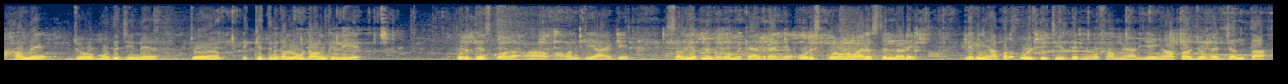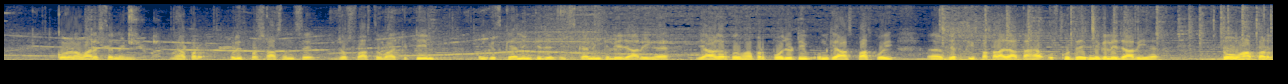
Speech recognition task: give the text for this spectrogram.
हमें जो मोदी जी ने जो इक्कीस दिन का लॉकडाउन के लिए पूरे देश को आह्वान किया है कि सभी अपने घरों में कैद रहे और इस कोरोना वायरस से लड़े। लेकिन यहाँ पर उल्टी चीज़ देखने को सामने आ रही है। यहाँ पर जो है जनता कोरोना वायरस से नहीं। यहाँ पर पुलिस प्रशासन से जो स्वास्थ्य विभाग की टीम उनकी स्कैनिंग के स्कैनिंग के लिए जा रही है, या अगर कोई वहाँ पर पॉजिटिव उनके आसपास कोई व्यक्ति पकड़ा जाता है, उसको देखने के लिए जा रही है तो वहाँ पर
